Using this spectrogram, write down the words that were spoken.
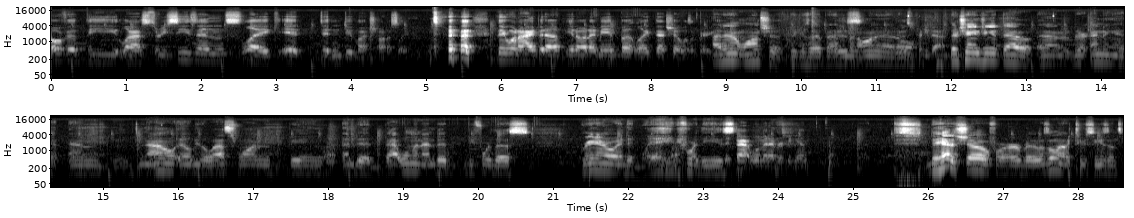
over the last three seasons, like, it didn't do much, honestly. they want to hype it up, you know what I mean? But, like, that show wasn't very good. I didn't watch it because I haven't was- been on it at It was pretty bad. They're changing it out and they're ending it, and now it'll be the last one being ended. Batwoman ended before this. Green Arrow ended way before Did these. Batwoman ever begin? They had a show for her, but it was only like two seasons.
